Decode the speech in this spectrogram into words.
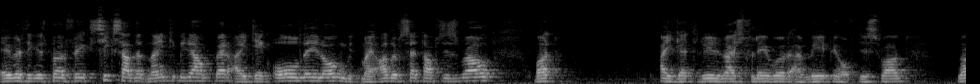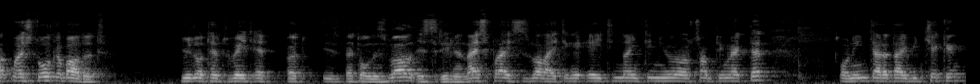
Everything is perfect. 690 milliampere i take all day long with my other setups as well. But I get really nice flavor and vaping of this one. Not much talk about it. You don't have to wait at, at, at all as well. It's really nice price as well. I think 18, 19 euro or something like that. On internet I've been checking.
